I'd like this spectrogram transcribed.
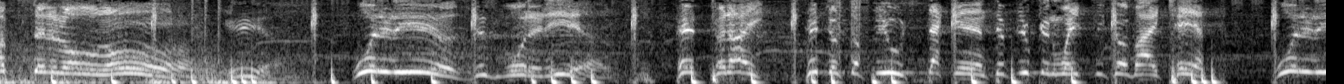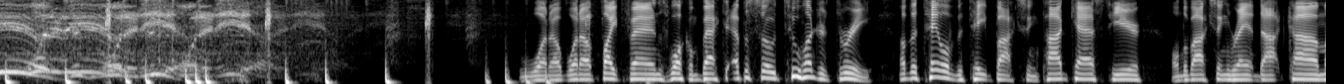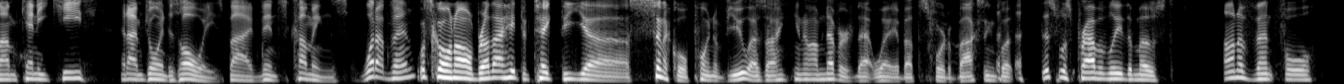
I'm sitting alone. Yeah. What it is is what it is. And tonight, in just a few seconds, if you can wait because I can't. What it is, what it is, what it is, what it is. What up, what up, fight fans? Welcome back to episode 203 of the Tale of the Tape Boxing podcast here on theboxingrant.com. I'm Kenny Keith, and I'm joined as always by Vince Cummings. What up, Vin? What's going on, brother? I hate to take the uh, cynical point of view, as I, you know, I'm never that way about the sport of boxing, but this was probably the most uneventful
